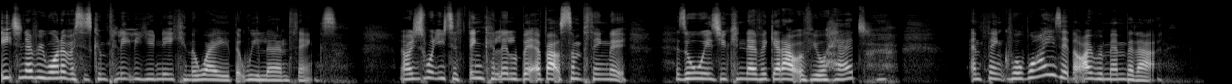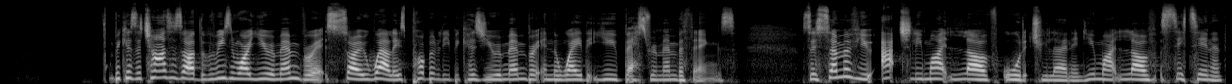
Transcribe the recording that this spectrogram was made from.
Each and every one of us is completely unique in the way that we learn things. And I just want you to think a little bit about something that, as always, you can never get out of your head and think, well, why is it that I remember that? Because the chances are the reason why you remember it so well is probably because you remember it in the way that you best remember things. So, some of you actually might love auditory learning. You might love sitting and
